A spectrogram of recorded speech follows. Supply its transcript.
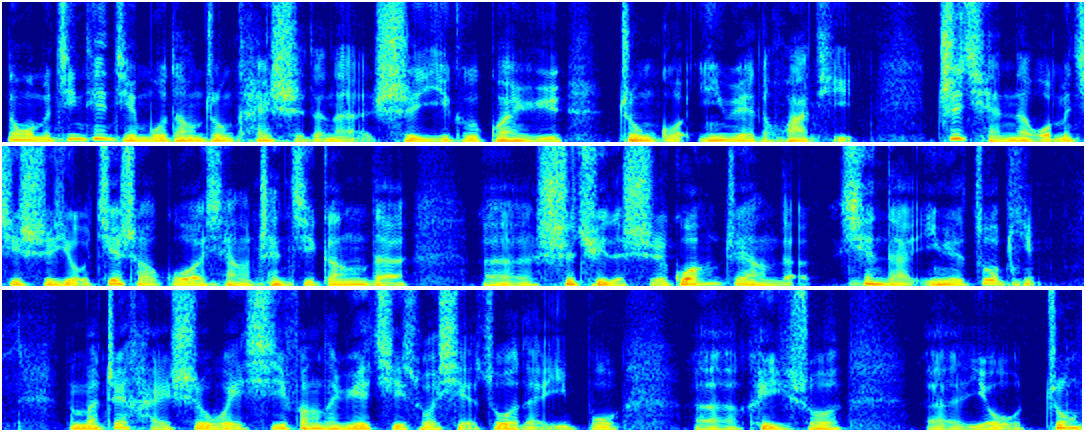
那我们今天节目当中开始的呢，是一个关于中国音乐的话题。之前呢，我们其实有介绍过像陈其刚的《呃逝去的时光》这样的现代音乐作品。那么这还是为西方的乐器所写作的一部，呃，可以说，呃，有中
